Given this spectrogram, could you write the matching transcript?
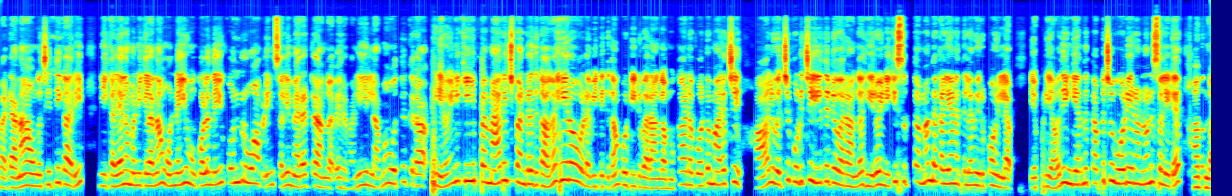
பட் ஆனா அவங்க சித்திக்காரி நீ கல்யாணம் பண்ணிக்கலனா உன்னையும் உன் குழந்தையும் கொன்றுவோம் அப்படின்னு சொல்லி மிரட்டுறாங்க. வேற வழி இல்லாம ஒத்துக்கிறா. ஹீரோயினிக்கு இப்ப மேரேஜ் பண்றதுக்காக ஹீரோவோட வீட்டுக்கு தான் கூட்டிட்டு வராங்க. முக்காடை போட்டு மறைச்சு ஆள் வச்சு புடிச்சு இழுத்துட்டு வராங்க. ஹீரோயினிக்கு சுத்தமா அந்த கல்யாணத்துல விருப்பம் இல்ல. எப்படியாவது இங்க இருந்து தப்பிச்சு ஓடிடணும்னு சொல்லிட்டு அவங்க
